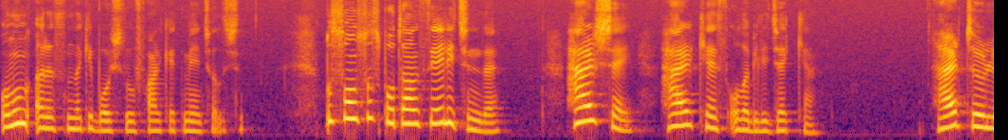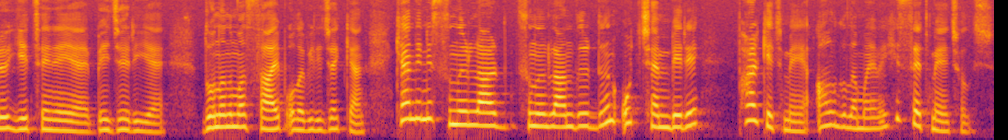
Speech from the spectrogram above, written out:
Onun arasındaki boşluğu fark etmeye çalışın. Bu sonsuz potansiyel içinde her şey, herkes olabilecekken her türlü yeteneğe, beceriye, donanıma sahip olabilecekken kendini sınırlar, sınırlandırdığın o çemberi fark etmeye, algılamaya ve hissetmeye çalış.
